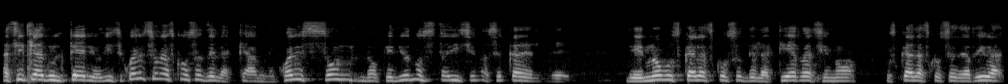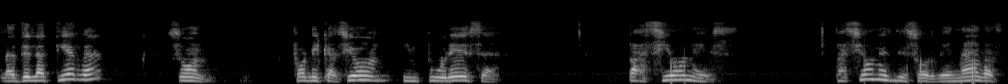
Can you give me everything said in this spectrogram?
así que adulterio, dice, ¿cuáles son las cosas de la carne? ¿Cuáles son lo que Dios nos está diciendo acerca de, de no buscar las cosas de la tierra, sino buscar las cosas de arriba. Las de la tierra son fornicación, impureza, pasiones, pasiones desordenadas.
